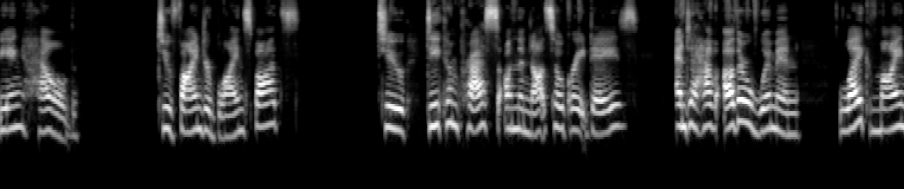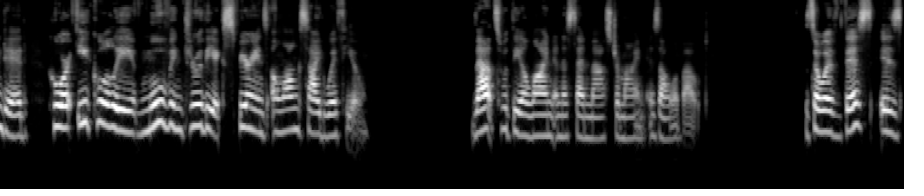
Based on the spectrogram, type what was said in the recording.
Being held to find your blind spots to decompress on the not so great days, and to have other women like minded who are equally moving through the experience alongside with you. That's what the Align and Ascend Mastermind is all about. So, if this is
